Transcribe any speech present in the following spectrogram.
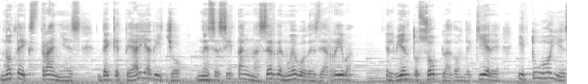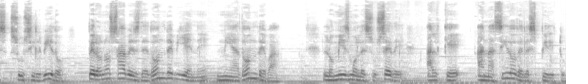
No te extrañes de que te haya dicho, necesitan nacer de nuevo desde arriba. El viento sopla donde quiere y tú oyes su silbido, pero no sabes de dónde viene ni a dónde va. Lo mismo le sucede al que ha nacido del Espíritu.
